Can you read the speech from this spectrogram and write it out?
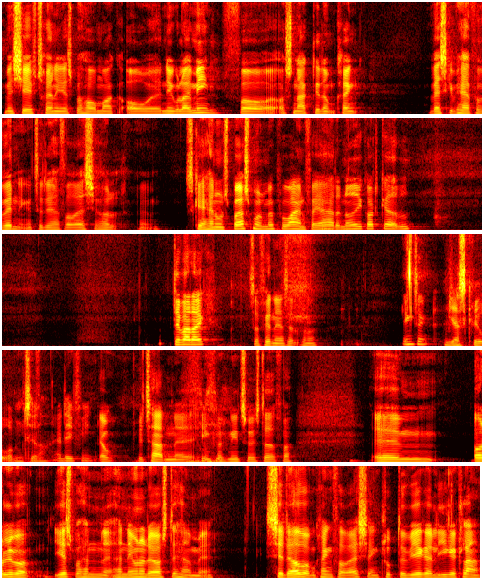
med cheftræner Jesper Hovmark og øh, Nikolaj Emil for at snakke lidt omkring, hvad skal vi have forventninger til det her Fredericia-hold. Øh, skal jeg have nogle spørgsmål med på vejen, for jeg har der noget, I godt gad ved? Det var der ikke. Så finder jeg selv på noget. Ingenting? Jeg skriver dem til dig. Er det ikke fint? Jo, vi tager den uh, inkognito i stedet for. Øhm, Oliver, Jesper, han, han nævner det også, det her med sætte op omkring Fredericia, en klub, der virker liga klar.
